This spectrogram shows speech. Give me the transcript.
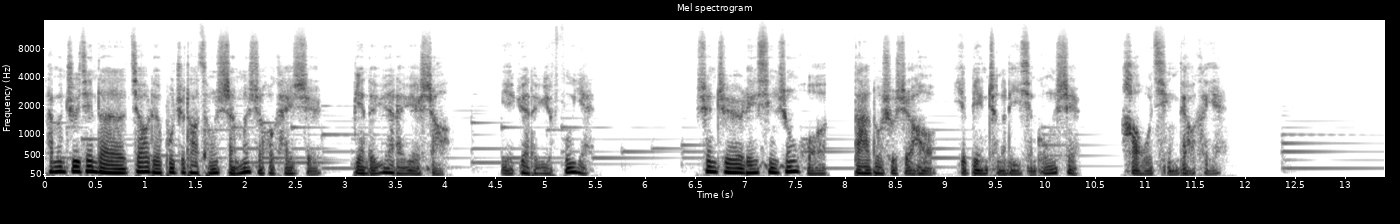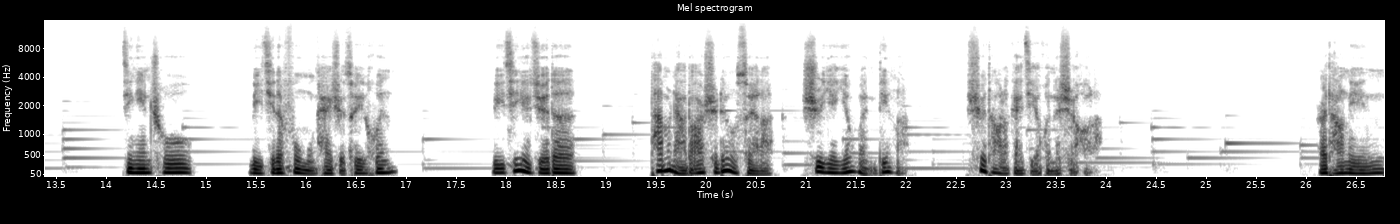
他们之间的交流不知道从什么时候开始变得越来越少，也越来越敷衍，甚至连性生活大多数时候也变成了例行公事，毫无情调可言。今年初，李琦的父母开始催婚。李琦也觉得，他们俩都二十六岁了，事业也稳定了，是到了该结婚的时候了。而唐林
